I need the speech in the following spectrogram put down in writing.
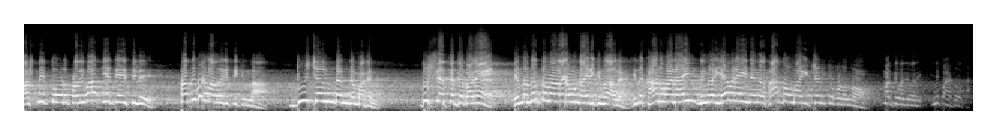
പഷ്ണിത്തോട് പ്രതിഭാത്യ കേസിലെ പ്രതിഭകൾ അവതരിപ്പിക്കുന്ന ദുഷ്യന്തന്റെ മകൻ ദുഷ്യത്തിന്റെ മകൻ എന്ന നൃത്തനാടകം ഉണ്ടായിരിക്കുന്നതാണ് ഇത് കാണുവാനായി നിങ്ങൾ ഏവരെയും ഞങ്ങൾ ഹാർദവുമായി ക്ഷണിച്ചുകൊള്ളുന്നു. മതി മതി മതി. ഇനി പാട്ട് വെക്കാം.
